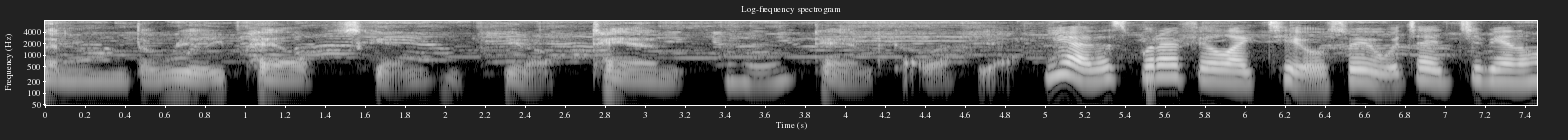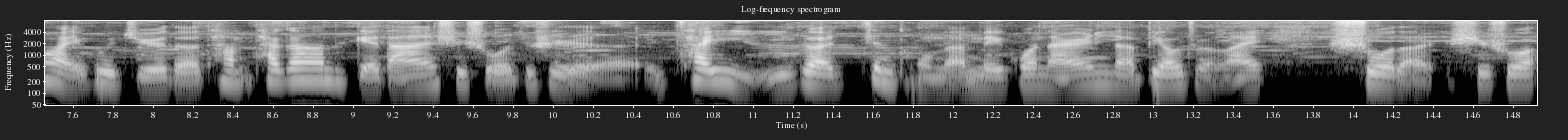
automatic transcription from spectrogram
than the really pale skin, you know, tan, Mhm. tanned color. Yeah. Yeah, that's what I feel like too. 所以我在这边的话也会觉得他他刚刚给答案是说，就是他以一个正统的美国男人的标准来说的，是说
